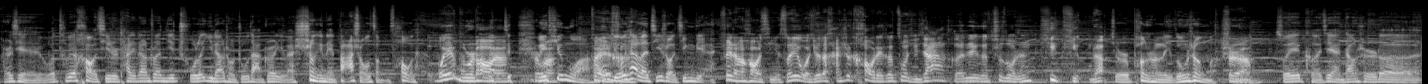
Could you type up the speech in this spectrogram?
而且我特别好奇，是他这张专辑除了一两首主打歌以外，剩下那八首怎么凑的？我也不知道呀，没听过，还留下了几首经典。非常好奇，所以我觉得还是靠这个作曲家和这个制作人去挺着，就是碰上李宗盛嘛。是啊，所以可见当时的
